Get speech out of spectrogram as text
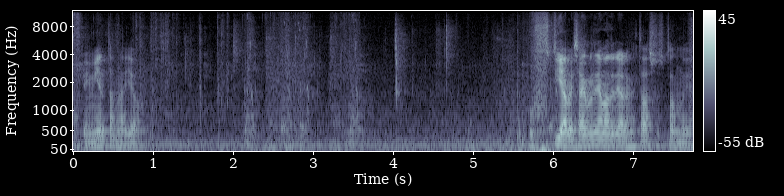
Las pimientas me la llevo. Uf, tía, pensaba que no tenía materiales, me estaba asustando ya.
